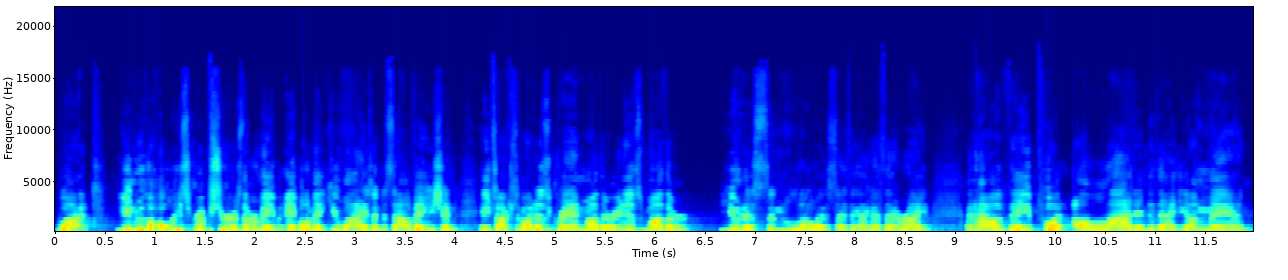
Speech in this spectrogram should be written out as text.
What? You knew the Holy Scriptures that were able to make you wise unto salvation. He talks about his grandmother and his mother Eunice and Lois, I think I got that right, and how they put a lot into that young man.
